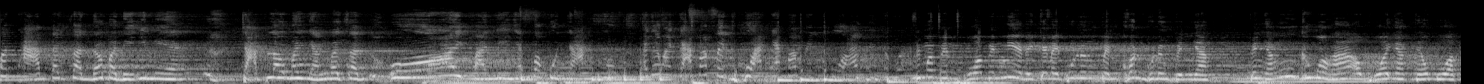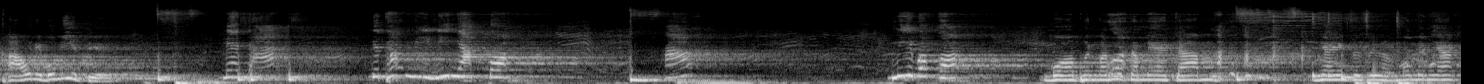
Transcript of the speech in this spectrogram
มาถามจังสันเนาะบัดนี้อีเมียจับเรามาหยังมาสันโอ้ยป่านนี้ยังบ่กูจักอยู่อันนี้มาจับมาเป็นผัวจับมาเป็นผัวที่มาเป็นผัวเป็นเมียได้จังไหนผู้หนึงเป็นคนผู้หนึงเป็นยักษ์เป็นหยังคือมหาเอาผัวยักษ์แถวบัวขาวนี่บ่มีติแม่จ๋าอยู่ทั้งนี้มีหยักบ่ฮะมีบ่เกาะบ่เพิ่นมามีตำแหน่จำ ใหญ่ซื่อๆบ่เป็นยักษ์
